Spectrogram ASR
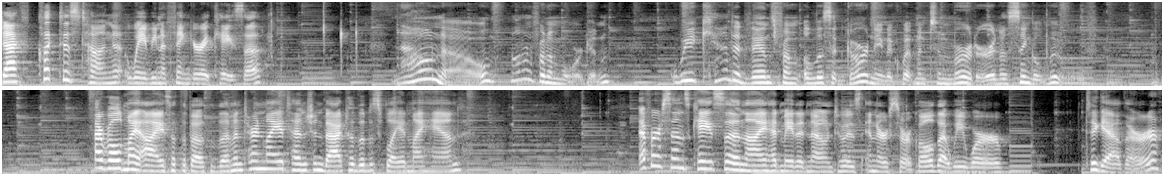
Jack clicked his tongue, waving a finger at Caissa. No, no, not in front of Morgan. We can't advance from illicit gardening equipment to murder in a single move. I rolled my eyes at the both of them and turned my attention back to the display in my hand. Ever since Caissa and I had made it known to his inner circle that we were together,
